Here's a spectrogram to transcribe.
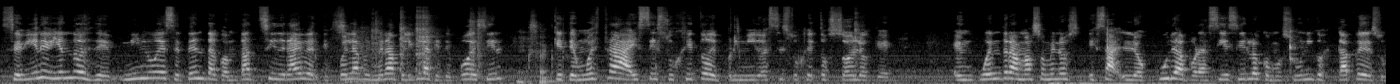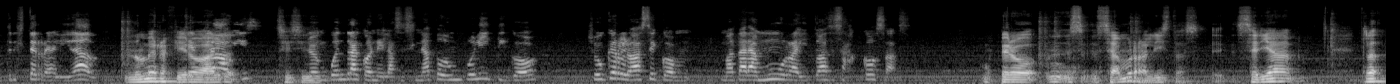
se viene viendo desde 1970 con Taxi Driver, que fue la primera película que te puedo decir Exacto. que te muestra a ese sujeto deprimido, a ese sujeto solo que encuentra más o menos esa locura, por así decirlo, como su único escape de su triste realidad. No me refiero que a algo. Travis Sí, sí. lo encuentra con el asesinato de un político. Joker lo hace con matar a Murray y todas esas cosas. Pero se- seamos realistas. eh, Sería tra-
